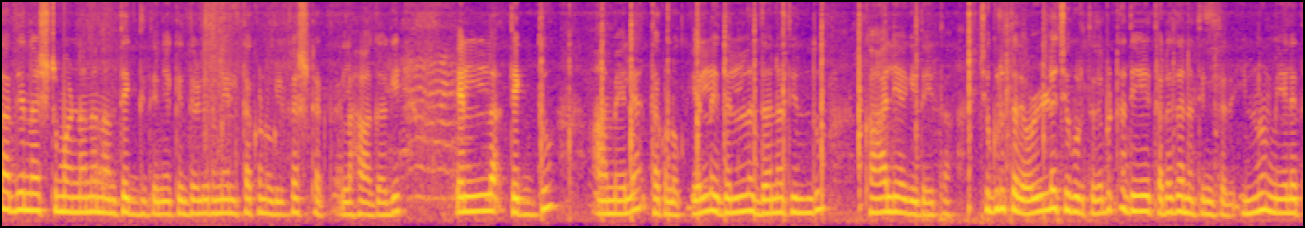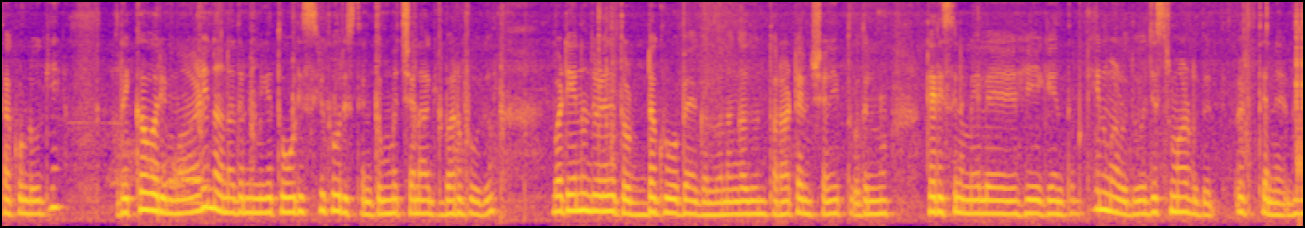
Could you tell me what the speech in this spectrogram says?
ಸಾಧ್ಯನೋ ಅಷ್ಟು ಮಣ್ಣನ್ನು ನಾನು ತೆಗೆದಿದ್ದೇನೆ. ಯಾಕೆಂತ ಹೇಳಿದ್ರೆ ಮೇಲೆ ತಗೊಂಡು ಹೋಗ್ಲಿಕ್ಕೆ ಕಷ್ಟ ಆಗ್ತದಲ್ಲ ಹಾಗಾಗಿ ಎಲ್ಲ ತೆಗೆದು ಆಮೇಲೆ ತಗೊಂಡೋಗಿ ಎಲ್ಲ ಇದೆಲ್ಲ ದನ ತಿಂದು ಖಾಲಿಯಾಗಿದೆ, ಆಯಿತಾ? ಚಿಗುರುತ್ತದೆ, ಒಳ್ಳೆ ಚಿಗುರುತ್ತದೆ ಬಟ್ ಅದೇ ಥರದನ್ನು ತಿಂತದೆ. ಇನ್ನೂ ಮೇಲೆ ತಗೊಂಡೋಗಿ ರಿಕವರಿ ಮಾಡಿ ನಾನು ಅದನ್ನು ನಿಮಗೆ ತೋರಿಸಿ, ತೋರಿಸ್ತೇನೆ. ತುಂಬ ಚೆನ್ನಾಗಿ ಬರ್ಬೋದು. ಬಟ್ ಏನಂತ ಹೇಳಿದರೆ ದೊಡ್ಡ ಗ್ರೋ ಬ್ಯಾಗ್ ಅಲ್ವಾ? ನಂಗೆ ಅದೊಂಥರ ಟೆನ್ಷನ್ ಇತ್ತು. ಅದನ್ನು ಟೆರಿಸಿನ ಮೇಲೆ ಹೇಗೆ ಅಂತ ಬಟ್ ಏನು ಮಾಡೋದು? ಅಡ್ಜಸ್ಟ್ ಮಾಡೋದು, ಇಡ್ತೇನೆ ಅದು.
